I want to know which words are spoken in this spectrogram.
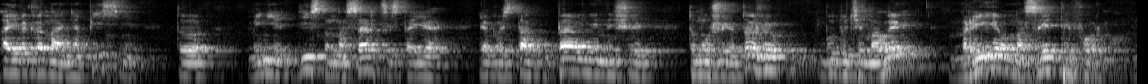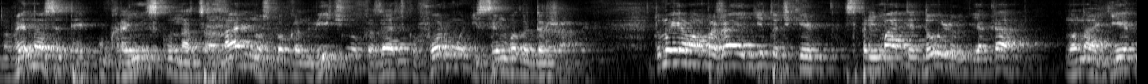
а й виконання пісні, то мені дійсно на серці стає якось так упевненіше, тому що я теж, будучи малим, мріяв носити форму. Ну, виносити українську національну споконвічну козацьку форму і символи держави. Тому я вам бажаю, діточки, сприймати долю, яка вона є.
